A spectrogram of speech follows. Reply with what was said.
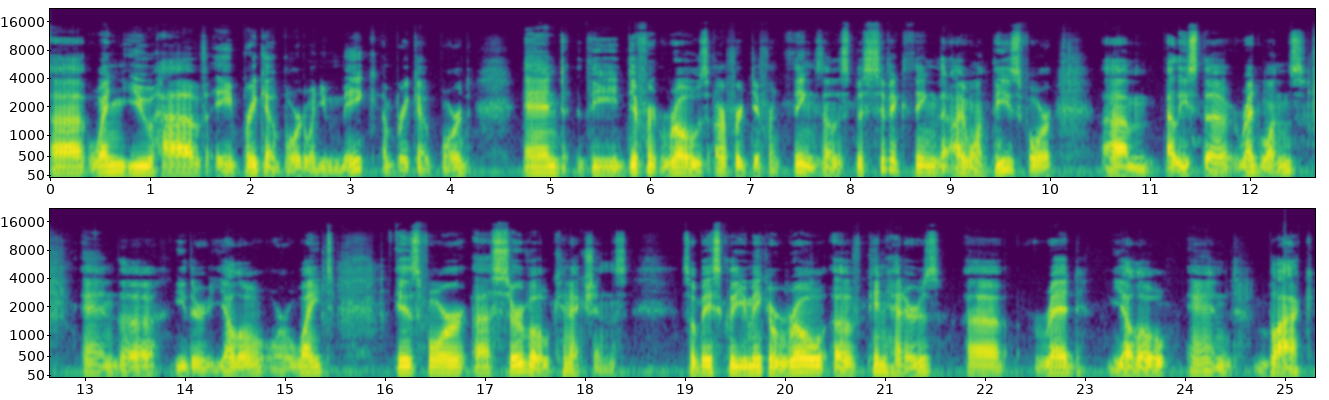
uh, when you have a breakout board, when you make a breakout board, and the different rows are for different things. Now, the specific thing that I want these for, um, at least the red ones, and the either yellow or white is for uh, servo connections. So basically, you make a row of pin headers, uh, red, yellow, and black,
